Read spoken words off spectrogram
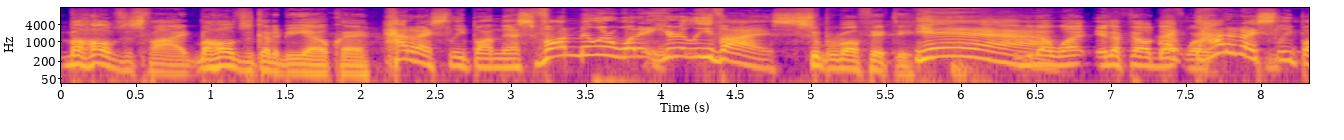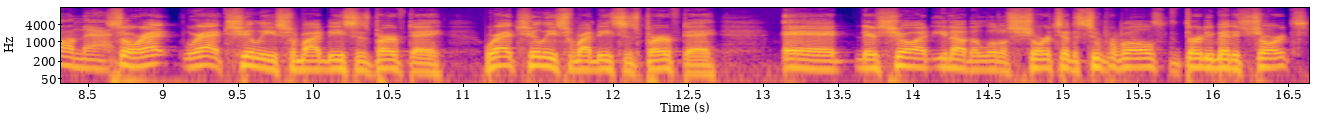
Mahomes is fine. Mahomes is going to be okay. How did I sleep on this? Von Miller won it here at Levi's. Super Bowl fifty. Yeah. You know what? NFL I- Network. how did I sleep on that? So we're at we're at Chili's for my niece's birthday. We're at Chili's for my niece's birthday, and they're showing you know the little shorts of the Super Bowls, the thirty minute shorts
